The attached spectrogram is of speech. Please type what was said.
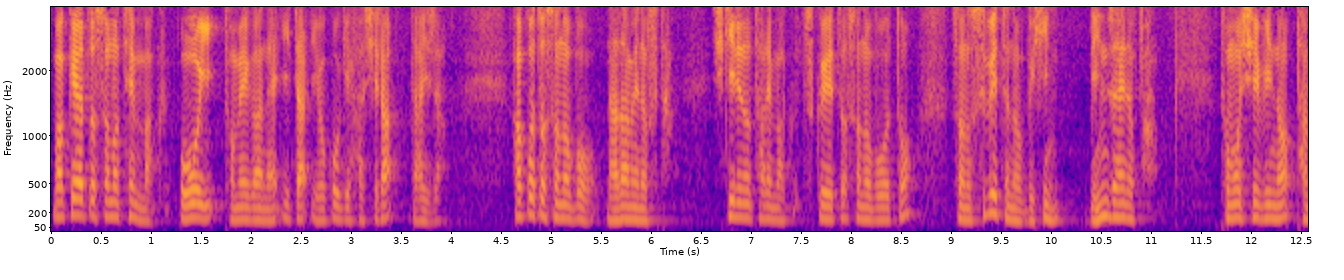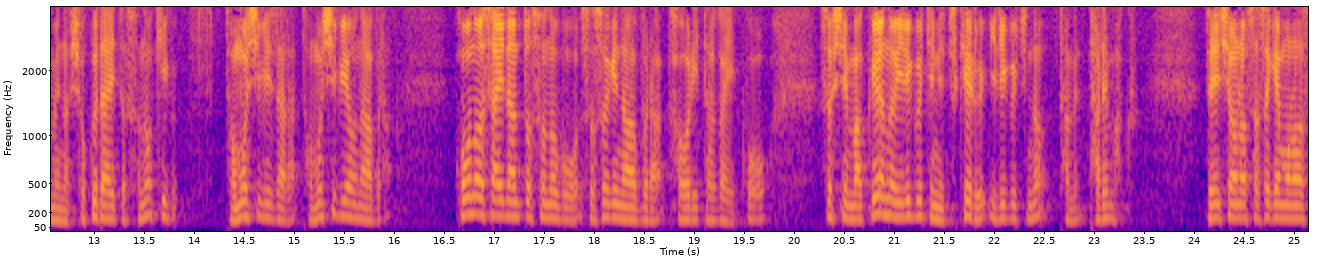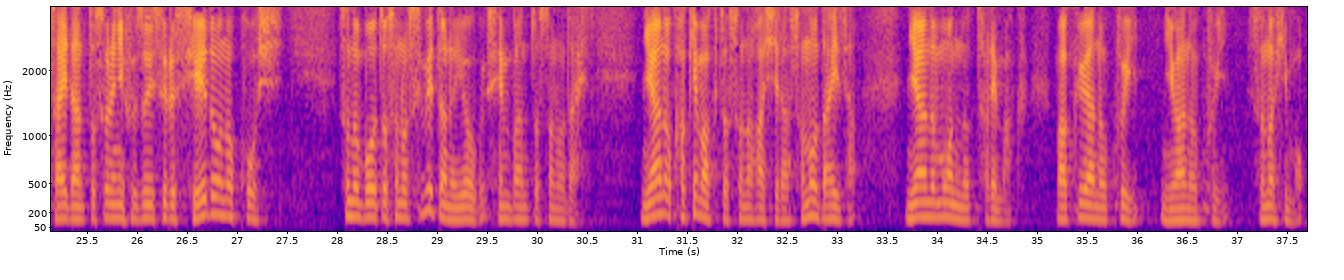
幕屋とその天幕、覆い、留め金、板、横木柱、台座。箱とその棒、なだめの蓋。仕切りの垂れ幕、机とその棒と、そのすべての部品、臨在のパン。灯火のための食台とその器具。灯火皿、灯火用の油。香の祭壇とその棒、注ぎの油、香り高い香。そして幕屋の入り口につける入り口の垂れ幕。全焼の捧げ物の祭壇とそれに付随する聖堂の格子。その棒とそのすべての用具、旋盤とその台、庭の掛け幕とその柱、その台座、庭の門の垂れ幕、幕屋の杭、庭の杭、その紐、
